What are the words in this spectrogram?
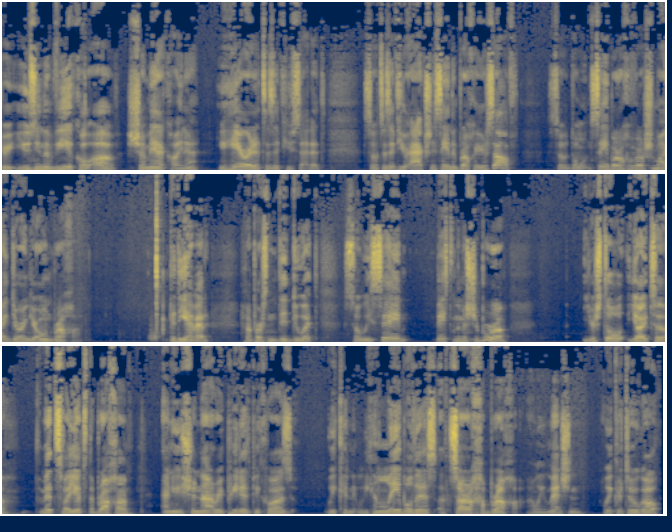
you're using the vehicle of Shomea K'oneh. You hear it, it's as if you said it. So it's as if you're actually saying the bracha yourself. So don't say Baruch Shemai during your own bracha. B'diavad, if a person did do it, so we say, based on the Mishnah Berurah, you're still yaita the mitzvah, yaita the bracha, and you should not repeat it because we can we can label this a tzarach bracha. And we mentioned a week or two ago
